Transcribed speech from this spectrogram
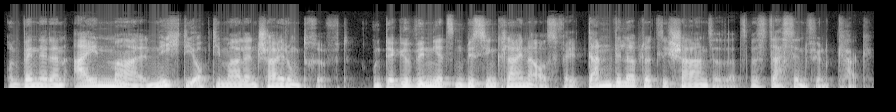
Und wenn er dann einmal nicht die optimale Entscheidung trifft und der Gewinn jetzt ein bisschen kleiner ausfällt, dann will er plötzlich Schadensersatz. Was ist das denn für ein Kack?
